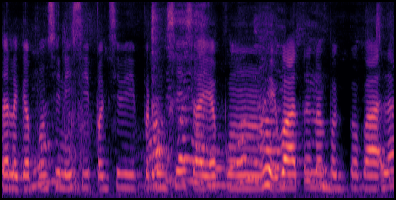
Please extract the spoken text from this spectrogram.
Talaga pong sinisipag si Princess. Ayaw pong hiwatan ng pagpapala.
